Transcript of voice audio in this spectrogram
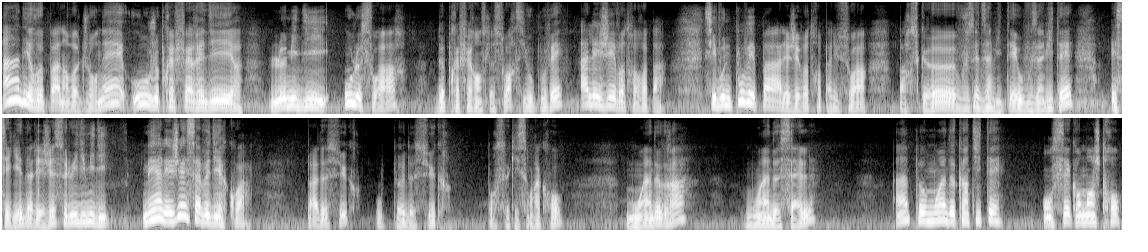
un des repas dans votre journée où je préférerais dire le midi ou le soir, de préférence le soir si vous pouvez, alléger votre repas. Si vous ne pouvez pas alléger votre repas du soir parce que vous êtes invité ou vous invitez, essayez d'alléger celui du midi. Mais alléger, ça veut dire quoi? Pas de sucre ou peu de sucre pour ceux qui sont accros, moins de gras, moins de sel, un peu moins de quantité? On sait qu'on mange trop?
